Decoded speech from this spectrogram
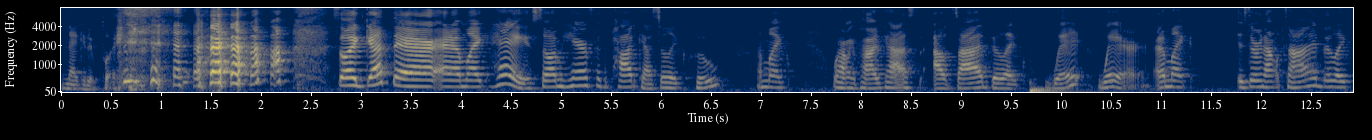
negative place. so I get there and I'm like, hey, so I'm here for the podcast. They're like, who? I'm like, we're having a podcast outside. They're like, what? Where? And I'm like, is there an outside? They're like,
